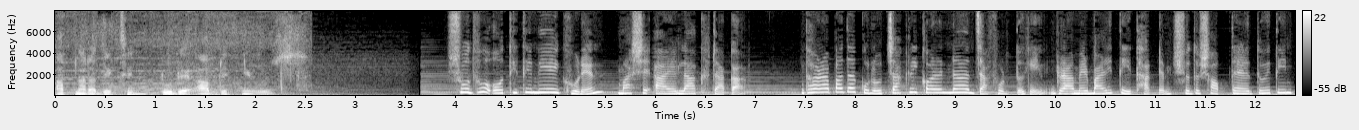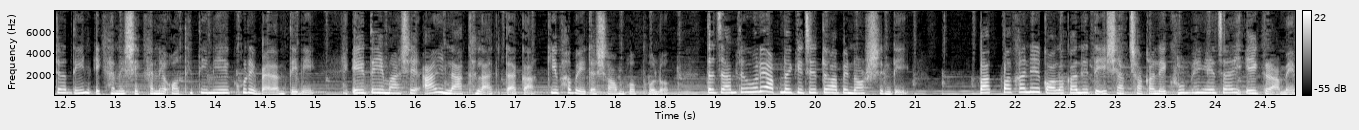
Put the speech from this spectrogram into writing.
আপনারা দেখছেন টুডে আপডেট নিউজ শুধু অতিথি নিয়ে ঘুরেন, মাসে আয় লাখ টাকা। ধরাপাতা কোনো চাকরি করেন না জাফর তুহিন গ্রামের বাড়িতেই থাকেন। শুধু সপ্তাহের দুই তিনটা দিন এখানে সেখানে অতিথি নিয়ে ঘুরে বেড়ান তিনি। এতেই মাসে আয় লাখ লাখ টাকা। কীভাবে এটা সম্ভব হলো? তা জানতে হলে আপনাকে যেতে হবে নরসিংদী। পাকপাখালির কলকালিতেই সাত সকালে ঘুম ভেঙে যায় এই গ্রামে।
